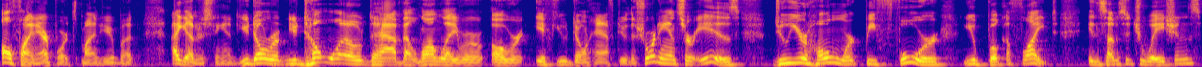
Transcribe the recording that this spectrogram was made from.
all fine airports, mind you, but I understand you don't you don't want to have that long layover over if you don't have to. The short answer is do your homework before you book a flight. In some situations,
